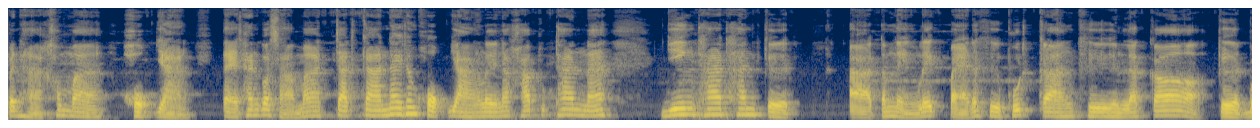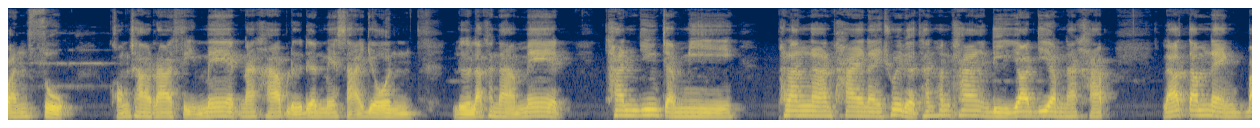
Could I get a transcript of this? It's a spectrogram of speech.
ปัญหาเข้ามาหกอย่าง แต่ท่านก็สามารถจัดการได้ทั้ง 6 อย่างเลยนะครับ ทุกท่านนะ ยิ่งถ้าท่านเกิดตำแหน่งเลข 8 ก็คือพุธกลางคืน แล้วก็เกิดวันศุกร์ของชาวราศีเมษนะครับ หรือเดือนเมษายน หรือลัคนาเมษท่านยิ่งจะมี พลังงานภายในช่วยเหลือท่านค่อนข้างดียอดเยี่ยมนะครับ แล้วตำแหน่งใบ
